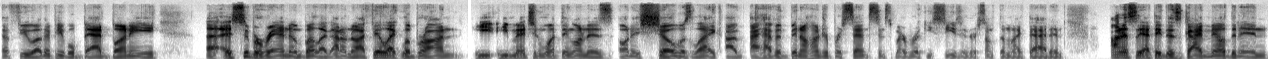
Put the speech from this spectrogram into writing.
a few other people, Bad Bunny. Uh, it's super random, but like I don't know. I feel like LeBron. He he mentioned one thing on his on his show was like I I haven't been hundred percent since my rookie season or something like that. And honestly, I think this guy mailed it in.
